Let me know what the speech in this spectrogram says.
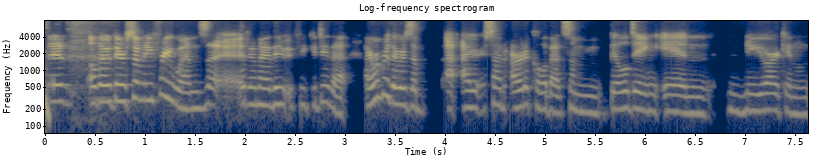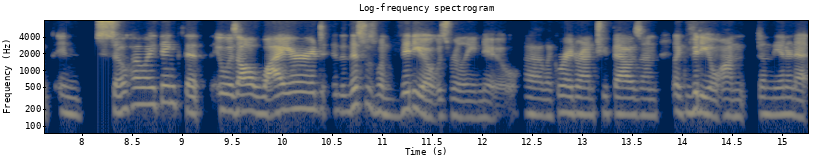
Although there's so many free ones I, I, don't know if you could do that. I remember there was a i saw an article about some building in new york in in soho i think that it was all wired. This was when video was really new uh, like right around 2000 like video on on the internet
